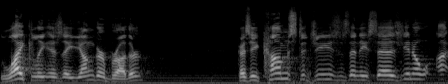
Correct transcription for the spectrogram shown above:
likely is a younger brother. Because he comes to Jesus and he says, You know, I,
